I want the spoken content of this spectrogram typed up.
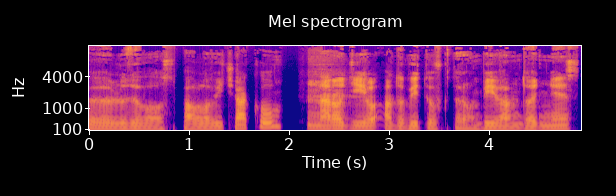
ľudovo z Pavlovičaku. Narodil a do bytu, v ktorom bývam dodnes,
